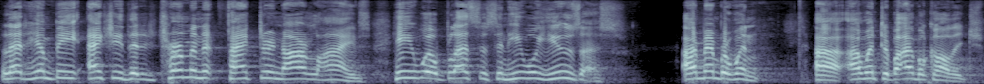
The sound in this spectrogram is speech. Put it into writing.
let Him be actually the determinant factor in our lives, He will bless us and He will use us. I remember when uh, I went to Bible college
